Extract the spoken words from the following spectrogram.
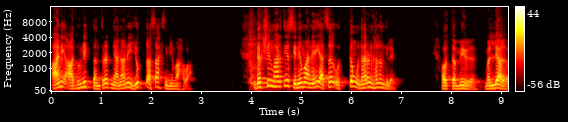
आणि आधुनिक तंत्रज्ञानाने युक्त असा सिनेमा हवा. दक्षिण भारतीय सिनेमाने याचं उत्तम उदाहरण घालून दिलंय. अहो तमिळ मल्याळम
